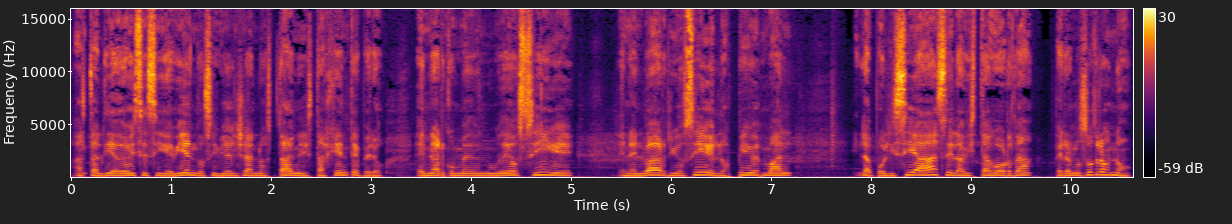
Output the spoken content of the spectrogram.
Hasta el día de hoy se sigue viendo, si bien ya no está en esta gente, pero el narcomenudeo sigue en el barrio, siguen los pibes mal. La policía hace la vista gorda, pero nosotros no.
